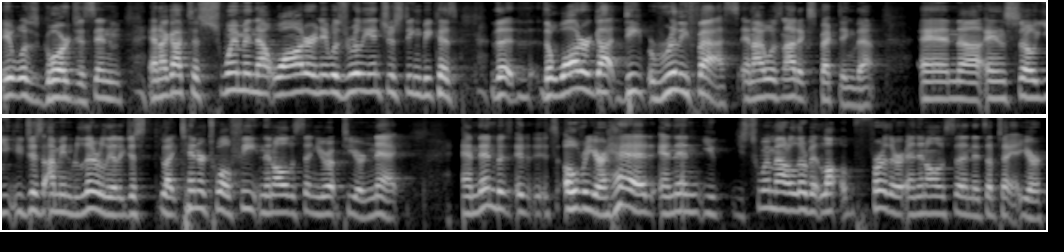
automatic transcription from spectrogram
It was gorgeous and and I got to swim in that water and it was really interesting because the, the water got deep really fast, and I was not expecting that. And, uh, and so you, you just, I mean, literally like just like 10 or 12 feet, and then all of a sudden you're up to your neck and then it's over your head, and then you, you swim out a little bit further, and then all of a sudden it's up to your,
